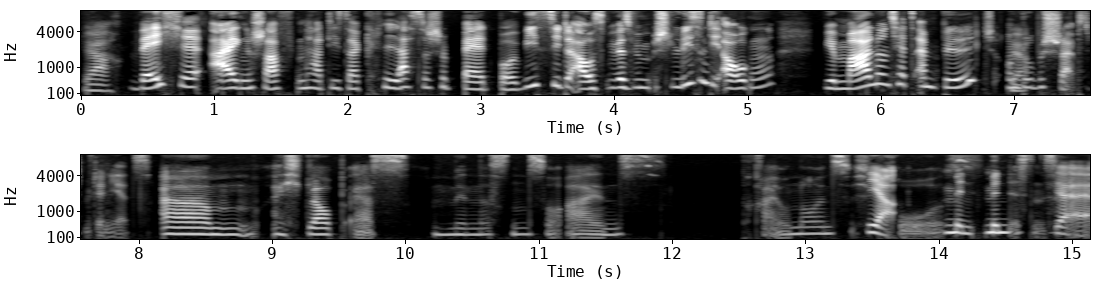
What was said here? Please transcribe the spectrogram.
Ja. Welche Eigenschaften hat dieser klassische Bad Boy? Wie sieht er aus? Wir schließen die Augen, wir malen uns jetzt ein Bild und Ja. du beschreibst mir den jetzt. Ähm, ich glaube, er ist mindestens so 1,93 Ja, groß. Min mindestens, ja, er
